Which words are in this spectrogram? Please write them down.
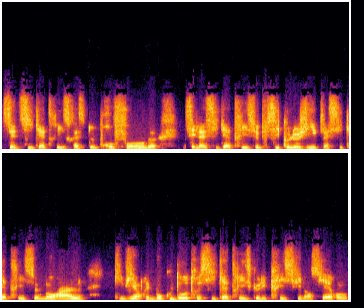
cette cicatrice reste profonde, c'est la cicatrice psychologique, la cicatrice morale qui vient après beaucoup d'autres cicatrices que les crises financières ont,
